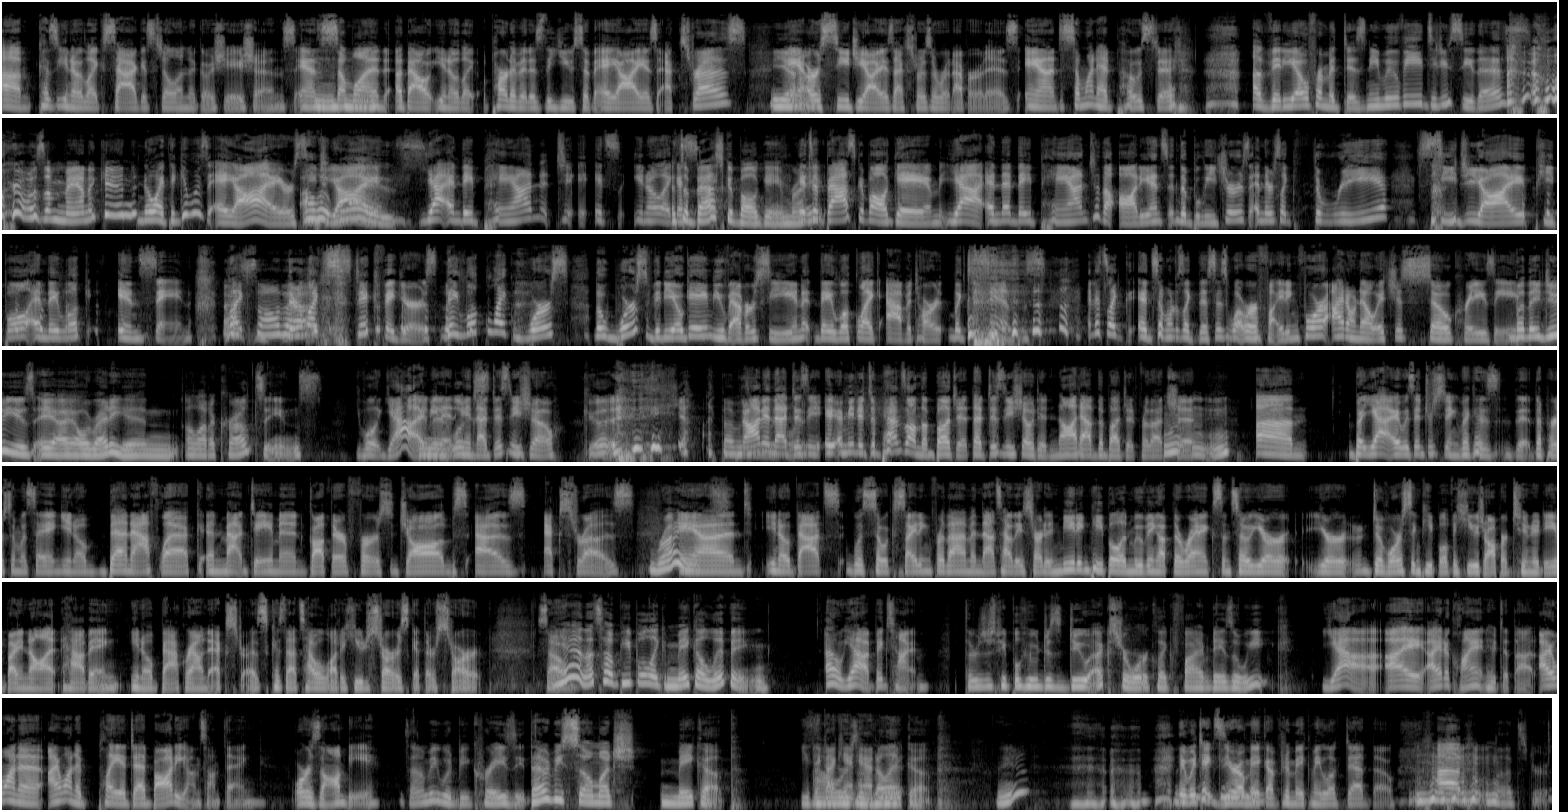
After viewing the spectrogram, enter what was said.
um because you know like sag is still in negotiations and Mm-hmm. someone about you know like part of it is the use of ai as extras Yeah. and- or cgi as extras or whatever it is and someone had posted a video from a disney movie did you see this it was a mannequin? no i think it was ai or Oh, it cgi was. yeah and they pan to it's you know like It's a basketball game, right? it's a basketball game. Yeah. And then they pan to the audience in the bleachers and there's like three CGI people and they look insane. Like saw they're like stick figures. They look like worse the worst video game you've ever seen. They look like Avatar, like Sims. and it's like and someone was like, This is what we're fighting for. I don't know. It's just so crazy. but they do use AI already in a lot of crowd scenes. well, yeah, I And mean it in, in that Disney show. Good. yeah, that not really in that funny. Disney. I mean, it depends on the budget. That Disney show did not have the budget for that shit. Um, but yeah, it was interesting because the, the person was saying, you know, Ben Affleck and Matt Damon got their first jobs as extras. Right. And, you know, that's was so exciting for them and that's how they started meeting people and moving up the ranks. And so you're you're divorcing people of a huge opportunity by not having, you know, background extras because that's how a lot of huge stars get their start. So Yeah, that's how people like make a living. Oh yeah, big time. There's just people who just do extra work like five days a week. Yeah, I I had a client who did that. I want to I want to play a dead body on something or a zombie. Zombie would be crazy. That would be so much makeup. You think I can't handle it? makeup. Yeah, It would take zero makeup to make me look dead, though. Um, that's true.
